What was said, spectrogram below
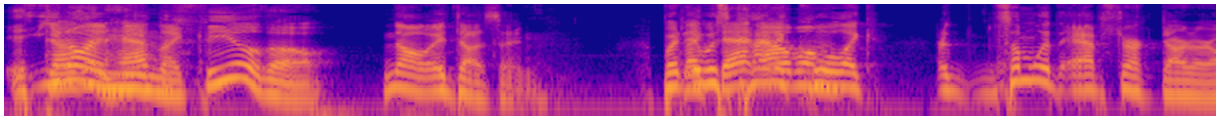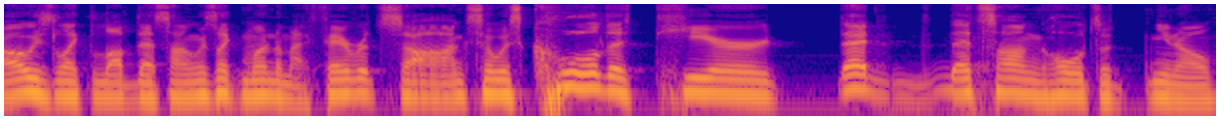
It you know what I doesn't mean? Like, feel though. no, it doesn't. But Like it was kind of cool. Like uh, some with abstract art, I always like loved that song. It was like one of my favorite songs. So it was cool to hear that that song holds a you know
